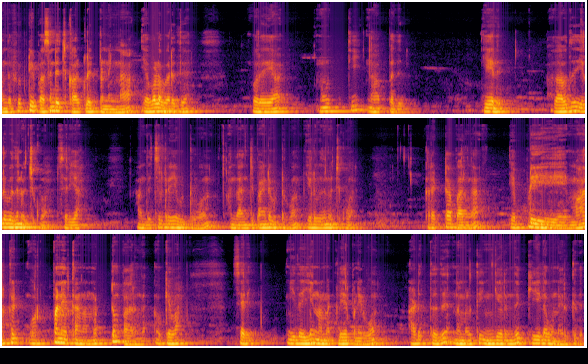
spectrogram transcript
அந்த ஃபிஃப்டி பர்சன்டேஜ் கால்குலேட் பண்ணிங்கன்னா எவ்வளோ வருது? ஒரு நூற்றி நாற்பது ஏழு. அதாவது எழுபதுன்னு வச்சுக்குவோம். சரியா? அந்த சில்லறையை விட்டுருவோம். அந்த அஞ்சு பாயிண்ட்டை விட்டுருவோம். எழுபதுன்னு வச்சுக்குவோம். கரெக்டாக பாருங்கள் எப்படி மார்க்கெட் ஒர்க் பண்ணியிருக்காங்க மட்டும் பாருங்கள் ஓகேவா? சரி. இதையும் நம்ம கிளியர் பண்ணிடுவோம். அடுத்தது நம்மளுக்கு இங்கேருந்து கீழே ஒன்று இருக்குது.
